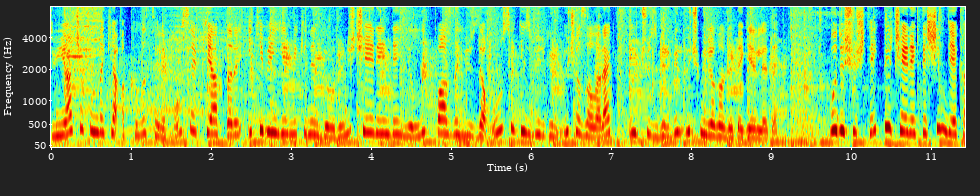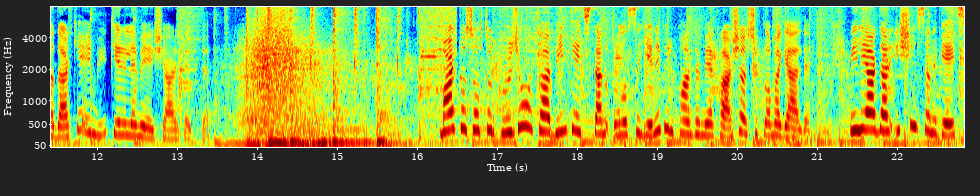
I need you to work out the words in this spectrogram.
dünya çapındaki akıllı telefon sevkiyatları 2022'nin 4. çeyreğinde yıllık bazda %18,3 azalarak 300,3 milyon adede geriledi. Bu düşüş tek bir çeyrekte şimdiye kadarki en büyük gerilemeye işaret etti. Microsoft'un kurucu ortağı Bill Gates'ten olası yeni bir pandemiye karşı açıklama geldi. Milyarder iş insanı Gates,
